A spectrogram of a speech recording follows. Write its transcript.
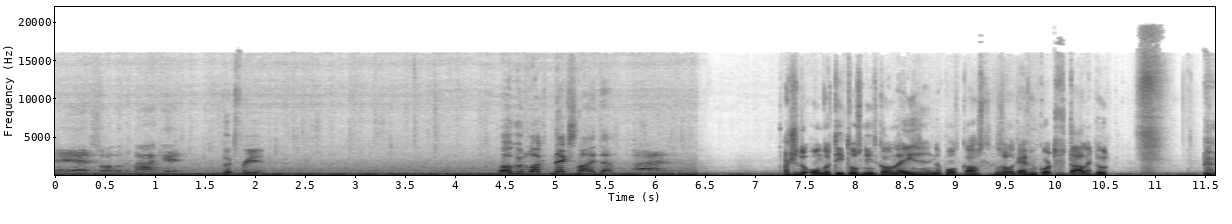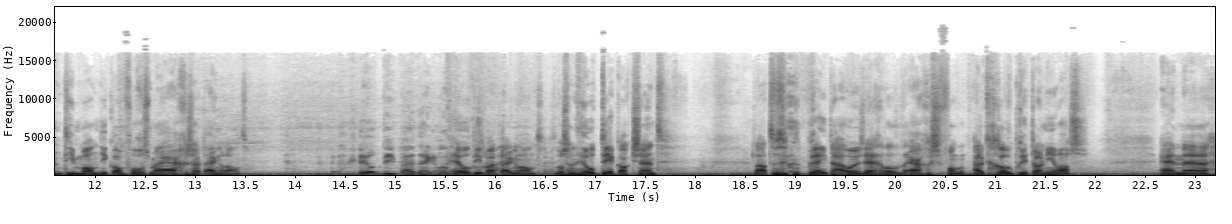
Yeah, yeah, it's all in the market. Good for you. Well, good luck next night then. Als je de ondertitels niet kan lezen in de podcast, dan zal ik even een korte vertaling doen. Die man die kwam volgens mij ergens uit Engeland. Heel diep uit Engeland. Heel diep uit Engeland. Het was een heel dik accent. Laten we het breed houden en zeggen dat het ergens van, uit Groot-Brittannië was. En eh,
